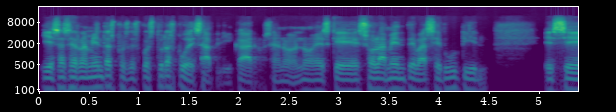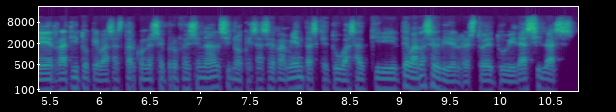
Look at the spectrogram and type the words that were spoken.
Y esas herramientas, pues después tú las puedes aplicar. O sea, no, no es que solamente va a ser útil ese ratito que vas a estar con ese profesional, sino que esas herramientas que tú vas a adquirir te van a servir el resto de tu vida si las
